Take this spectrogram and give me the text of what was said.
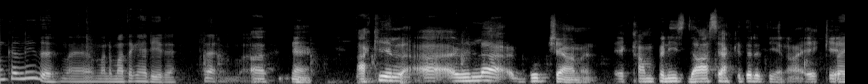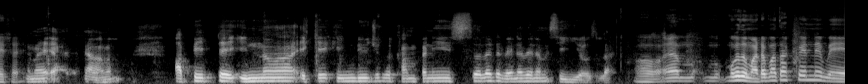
අංකල් නේද? මට මතක හැටියට. අකිල් ඇවිල්ලා ගුප්ෂාමන් කම්පනිස් දාසයක් ඉතර තියෙනවා. ඒ ම අපිට ඉන්නවා එක ඉන්ඩියජල කම්පනීස් වලට වෙන වෙනම සීයෝස්ල මොකද මට මතක් වෙන්නේ මේ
